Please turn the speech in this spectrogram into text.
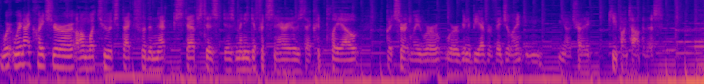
We're, we're not quite sure on what to expect for the next steps. There's, there's many different scenarios that could play out, but certainly we're, we're going to be ever vigilant and you know try to keep on top of this.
